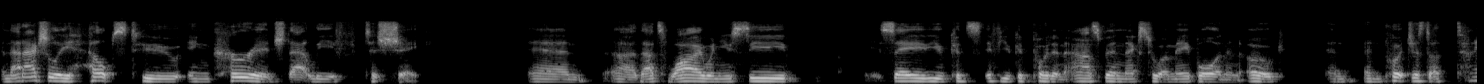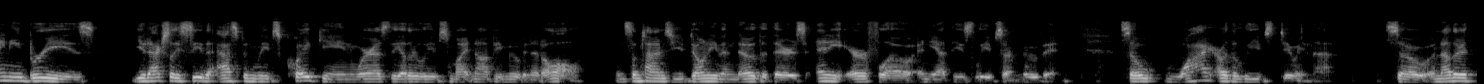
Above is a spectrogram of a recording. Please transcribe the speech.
And that actually helps to encourage that leaf to shake. And uh, that's why when you see, say you could, if you could put an aspen next to a maple and an oak, and, and put just a tiny breeze, you'd actually see the aspen leaves quaking, whereas the other leaves might not be moving at all. And sometimes you don't even know that there's any airflow, and yet these leaves are moving. So why are the leaves doing that? So another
